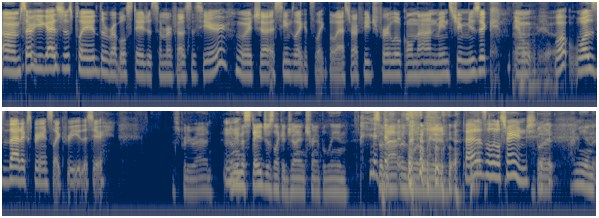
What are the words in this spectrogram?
Um, so you guys just played the Rebel stage at Summerfest this year, which uh, seems like it's like the last refuge for local non-mainstream music. And Yeah. what was that experience like for you this year? It's pretty rad. I Mhm. mean, the stage is like a giant trampoline, so that was a little weird. That is a little strange. But I mean,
